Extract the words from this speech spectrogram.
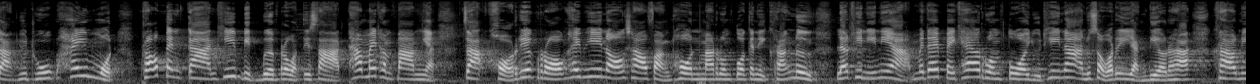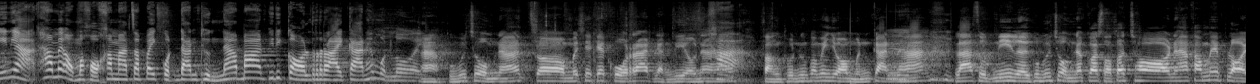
จาก YouTube ให้หมด เพราะเป็นการที่บิดเบือนประวัติศาสตร์ ถ้าไม่ทำตามเนี่ยจะขอเรียกร้องให้พี่น้องชาวฝั่งทนมารวมตัวกันอีกครั้งหนึ่งแล้วทีนี้เนี่ยไม่ได้ไปแค่รวมตัวอยู่ที่หน้าอนุสาวรีย์อย่างเดียวนะคะ คราวนี้เนี่ยถ้าไม่ออกมาขอขมาจะไปกดดันถึงหน้าบ้านพิธีกรรายการให้หมดเลยอะคุณผู้ชมนะก็ไม่ใช่แค่โคราชอย่างเดียวนะฮะค่ะฝั่งทนนู้นก็ไม่ยอมเหมือนกันนะฮะล่าสุดนี้เลยคุณผู้ชมนะกสทชนะฮะเขาไม่ปล่อย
